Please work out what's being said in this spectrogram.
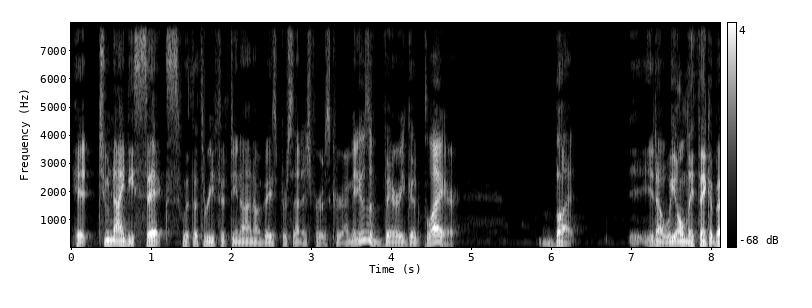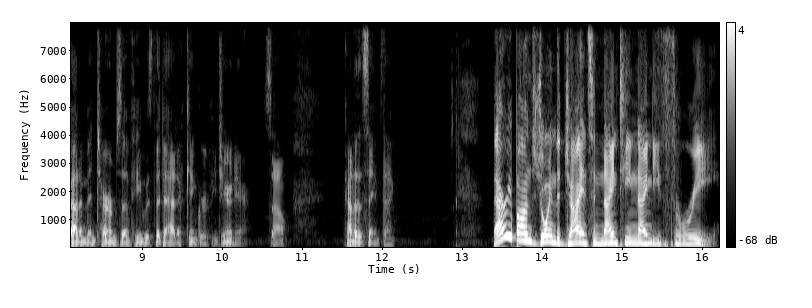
Hit 296 with a 359 on base percentage for his career. I mean, he was a very good player. But you know, we only think about him in terms of he was the dad of Ken Griffey Jr. So, kind of the same thing. Barry Bonds joined the Giants in 1993.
